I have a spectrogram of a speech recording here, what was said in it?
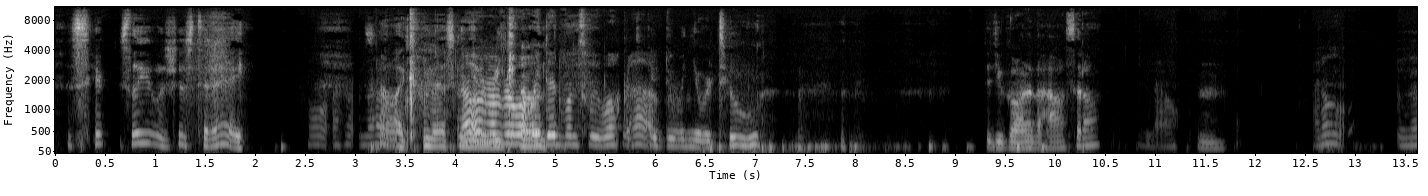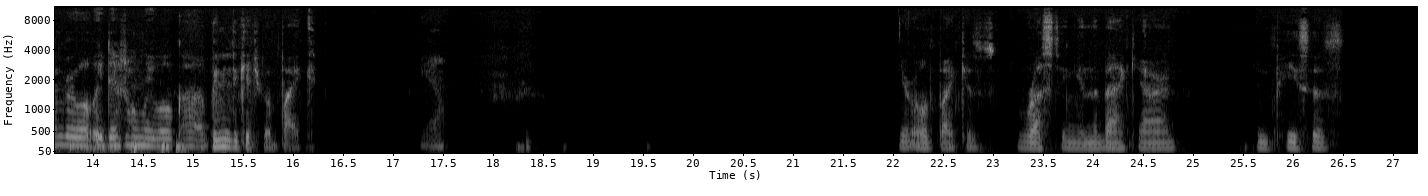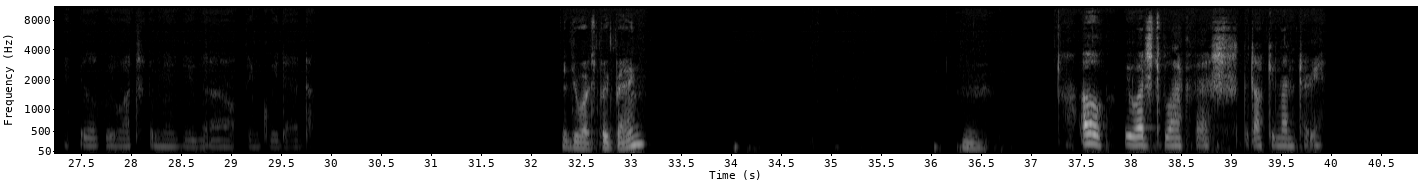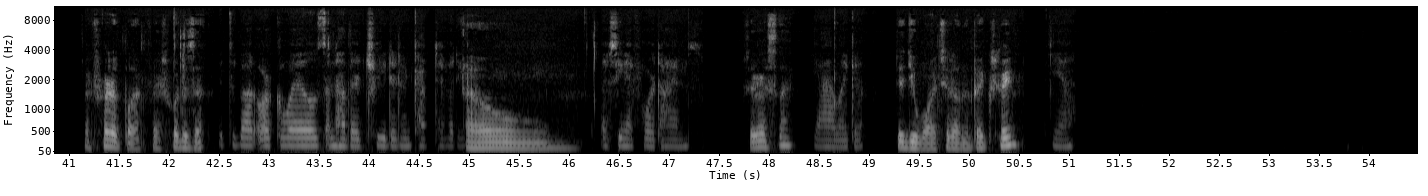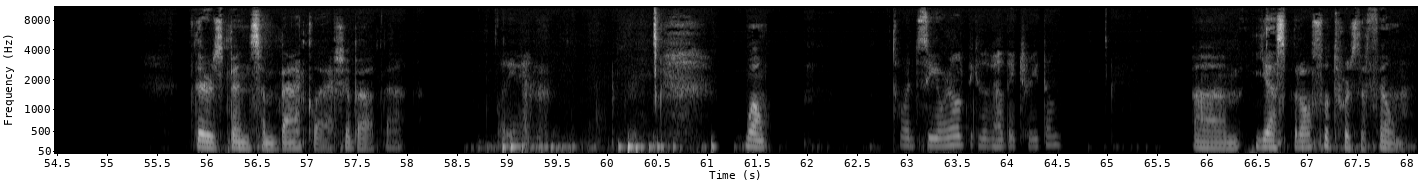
Seriously, it was just today. well, I don't It's not like I'm asking I don't you to remember what we did once we woke What did you do when you were two? did you go out of the house at all? No, Hmm. I don't remember what we did when we woke up. We need to get you a bike. Yeah. Your old bike is rusting in the backyard in pieces. I feel like we watched a movie, but I don't think we did. Did you watch Big Bang? Hmm. Oh, we watched Blackfish, the documentary. I've heard of Blackfish. What is it? It's about orca whales and how they're treated in captivity. Oh, I've seen it four times. seriously? Yeah, I like it. Did you watch it on the big screen? Yeah. There's been some backlash about that. What do you mean? Well, Towards SeaWorld because of how they treat them? Um, yes, but also towards the film.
